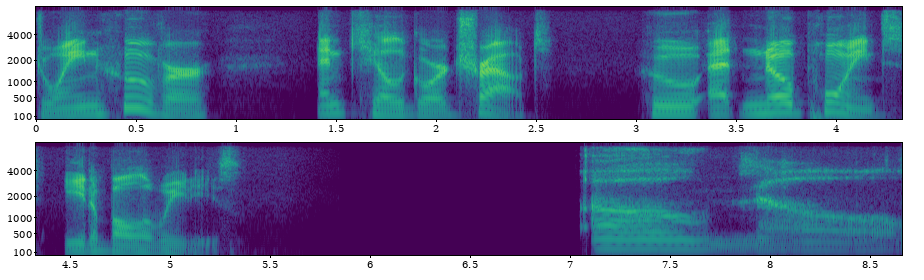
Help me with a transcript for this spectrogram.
Dwayne Hoover and Kilgore Trout, who at no point eat a bowl of Wheaties. Oh no.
